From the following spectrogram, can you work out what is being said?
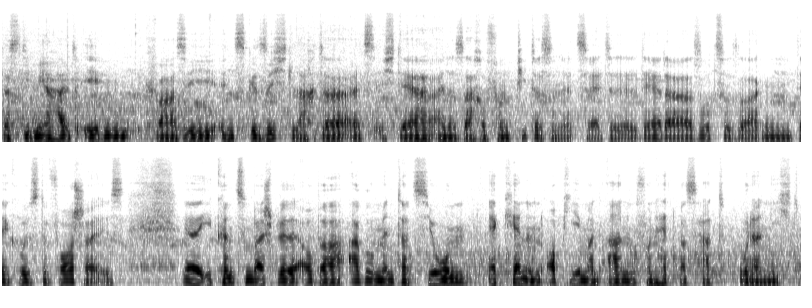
dass die mir halt eben quasi ins Gesicht lachte, als ich der eine Sache von Peterson erzählte, der da sozusagen der größte Forscher ist. Äh, ihr könnt zum Beispiel über Argumentation erkennen, ob jemand Ahnung von etwas hat oder nicht.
